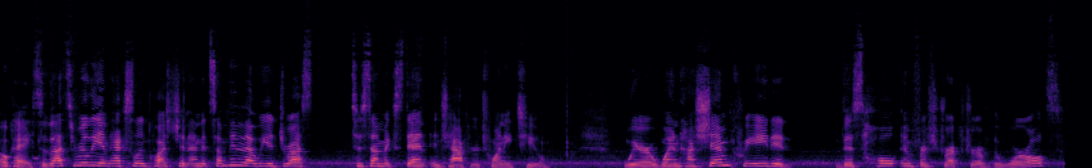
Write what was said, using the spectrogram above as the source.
Okay, so that's really an excellent question, and it's something that we addressed to some extent in chapter 22, where when Hashem created this whole infrastructure of the worlds,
